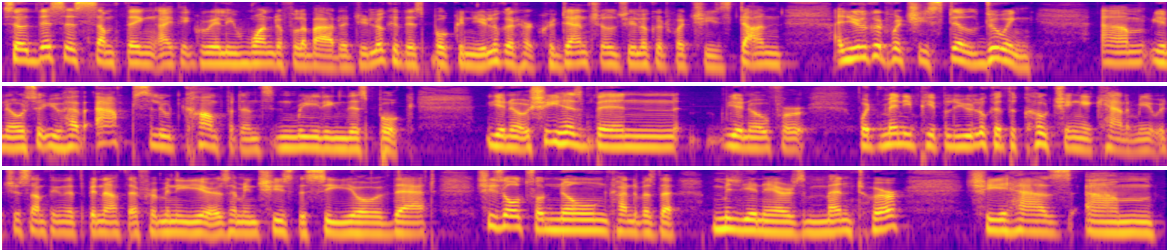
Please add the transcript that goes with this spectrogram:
So this is something I think really wonderful about it. You look at this book and you look at her credentials, you look at what she's done, and you look at what she's still doing. Um, you know, so you have absolute confidence in reading this book. You know, she has been, you know, for what many people, you look at the Coaching Academy, which is something that's been out there for many years. I mean, she's the CEO of that. She's also known kind of as the millionaire's mentor. She has, um,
